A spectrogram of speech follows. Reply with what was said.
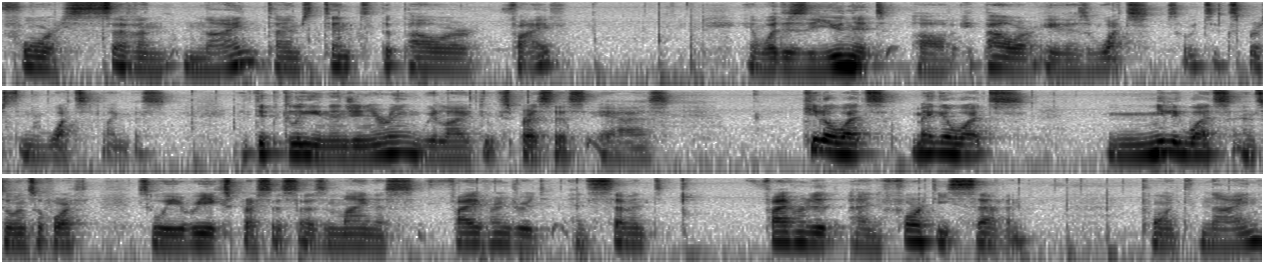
479 times 10 to the power 5 And what is the unit of a power? It is watts. So it's expressed in watts like this. And typically in engineering, we like to express this as kilowatts, megawatts, milliwatts, and so on and so forth. So we re-express this as minus 547.9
